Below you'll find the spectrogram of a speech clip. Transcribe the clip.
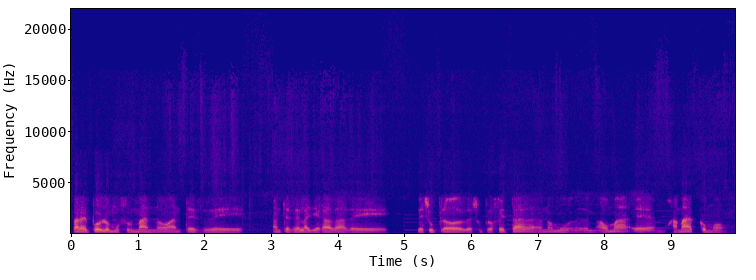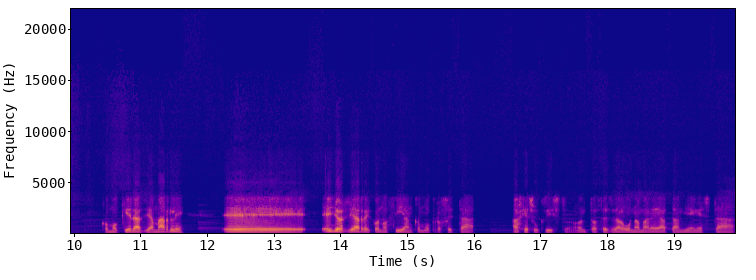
para el pueblo musulmán, ¿no? Antes de antes de la llegada de, de su pro- de su profeta, ¿no? Eh, Mahoma, eh, Muhammad, como como quieras llamarle, eh, ellos ya reconocían como profeta a Jesucristo, ¿no? Entonces, de alguna manera también está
